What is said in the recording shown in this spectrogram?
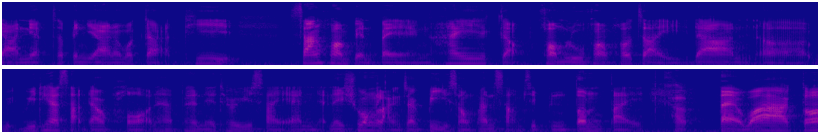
ยานเนี่ยจะเป็นยานอวกาศที่ สร้างความเปลี่ยนแปลงให้กับความรู้ความเข้าใจด้านเอ่อวิวิทยาศาสตร์ดาวเคราะห์นะครับ planetary science เนี่ยในช่วงหลังจากปี 2030 เป็นต้นไปครับแต่ว่าก็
